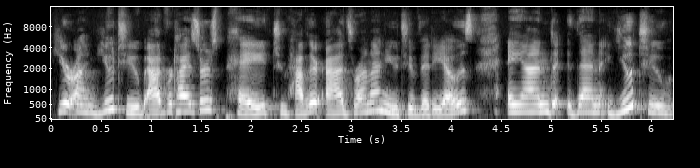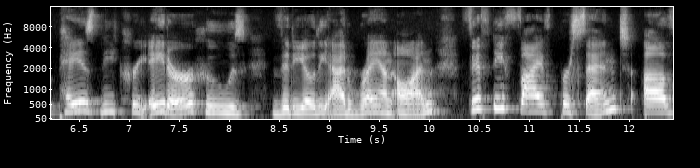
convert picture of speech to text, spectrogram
here on YouTube, advertisers pay to have their ads run on YouTube videos. And then YouTube pays the creator whose video the ad ran on 55% of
